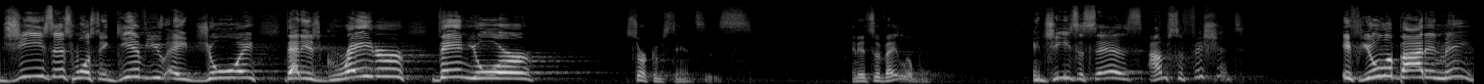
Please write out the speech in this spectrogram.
Jesus wants to give you a joy that is greater than your circumstances, and it's available. And Jesus says, I'm sufficient. If you'll abide in me,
